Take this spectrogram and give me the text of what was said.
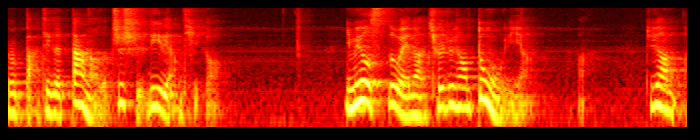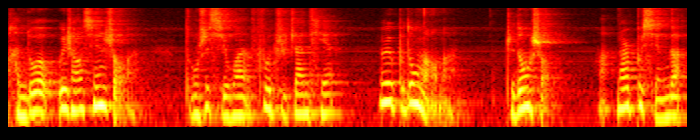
就是把这个大脑的知识力量提高。你没有思维呢，其实就像动物一样啊，就像很多微商新手啊，总是喜欢复制粘贴，因为不动脑嘛，只动手啊，那是不行的。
